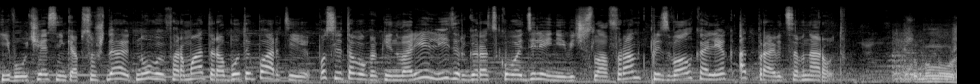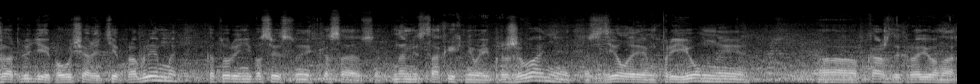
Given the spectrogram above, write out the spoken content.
Его участники обсуждают новые форматы работы партии. После того, как в январе лидер городского отделения Вячеслав Франк призвал коллег отправиться в народ. Чтобы мы уже от людей получали те проблемы, которые непосредственно их касаются на местах их проживания. Сделаем приемные э, в каждых районах,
